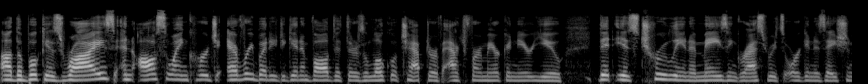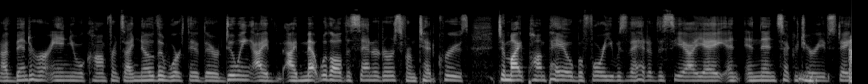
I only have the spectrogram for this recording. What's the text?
uh, the book is Rise, and also I encourage everybody to get involved if there's a local chapter of Act for America near you that is truly an amazing grassroots organization. I've been to her annual conference. I know the work that they're doing. I've, I've met with all the senators from Ted Cruz to Mike Pompeo before he was the head of the CIA and, and then Secretary of State.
